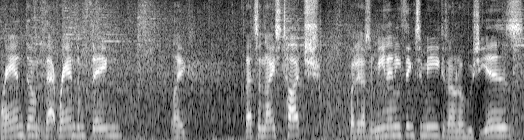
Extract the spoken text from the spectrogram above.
random that random thing like that's a nice touch but it doesn't mean anything to me because i don't know who she is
